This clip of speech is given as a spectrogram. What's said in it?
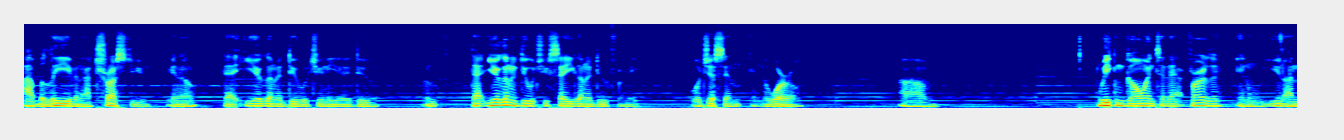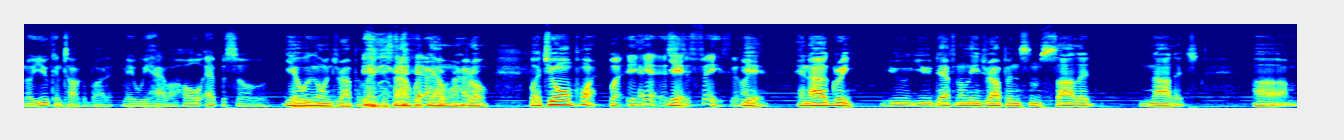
i believe and i trust you you know that you're gonna do what you need to do that you're gonna do what you say you're gonna do for me or just in in the world um we can go into that further and you know i know you can talk about it maybe we have a whole episode Yeah, we're gonna drop it like it's out with that one, bro. But you're on point. But it, yeah, it's Yeah. the faith. Like, yeah, and I agree. You you definitely dropping some solid knowledge. Um,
